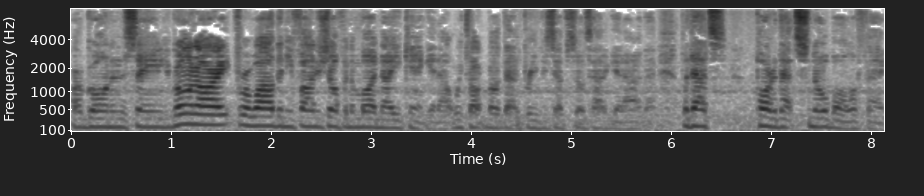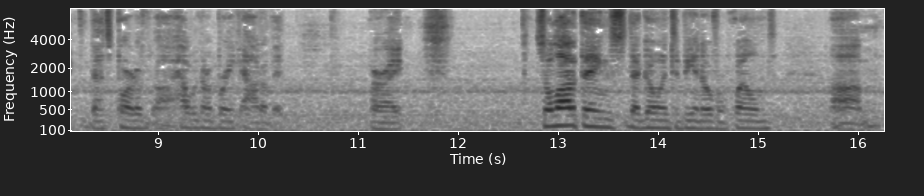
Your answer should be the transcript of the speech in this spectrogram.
are going in the same. You're going all right for a while, then you find yourself in the mud. Now you can't get out. We talked about that in previous episodes, how to get out of that. But that's part of that snowball effect. That's part of uh, how we're going to break out of it. All right. So a lot of things that go into being overwhelmed. Um,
